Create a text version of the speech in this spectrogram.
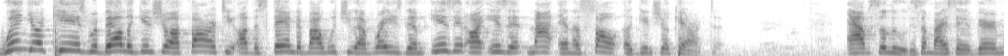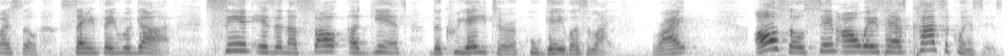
When your kids rebel against your authority or the standard by which you have raised them, is it or is it not an assault against your character? Absolutely. Somebody said very much so. Same thing with God. Sin is an assault against the creator who gave us life, right? Also, sin always has consequences.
